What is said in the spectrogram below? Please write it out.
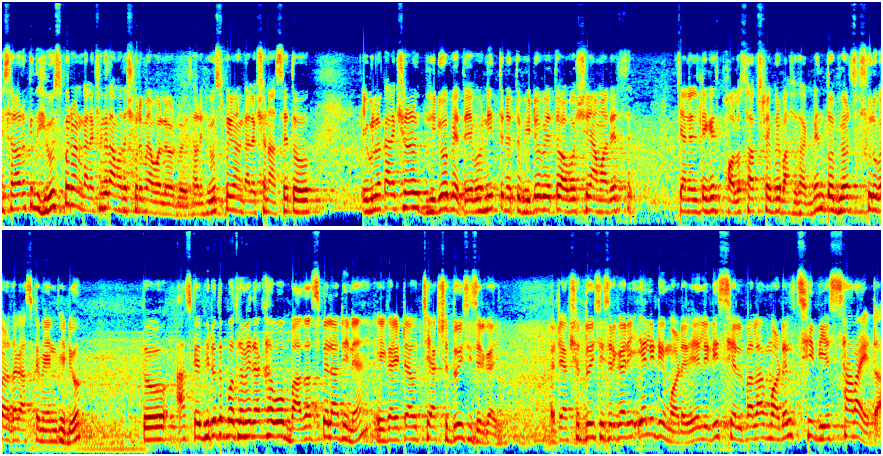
এছাড়াও কিন্তু হিউজ পরিমাণ কালেকশন কিন্তু আমাদের শোরুমে অ্যাভেলেবল রয়েছে। আর হিউজ পরিমাণ কালেকশন আছে। তো এগুলোর কালেকশনের ভিডিও পেতে এবং নিত্য নিত্য ভিডিও পেতে অবশ্যই আমাদের চ্যানেলটিকে ফলো সাবস্ক্রাইব করে পাশে থাকবেন। তো ভিউয়ার্স শুরু করা যাক আজকের মেন ভিডিও তো আজকের ভিডিওতে প্রথমে দেখাবো বাজাজ প্লাটিনা এই গাড়িটা হচ্ছে একশো দুই সিসির গাড়ি। এটা একশো দুই সিসির গাড়ি এলইডি মডেল এলইডি সেলপালা মডেল সিবিএস ছাড়া এটা।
